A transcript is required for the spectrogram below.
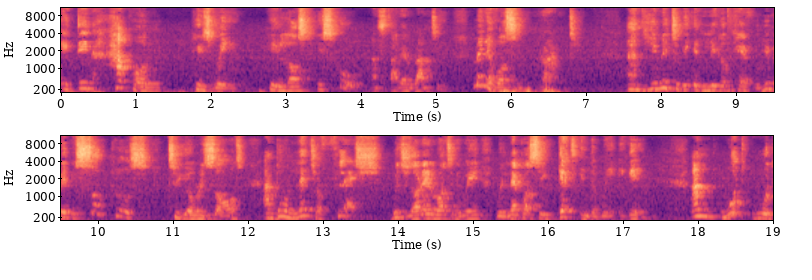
it didn't happen his way, he lost his school and started ranting. Many of us rant. And you need to be a little careful. You may be so close to your result, and don't let your flesh, which is already rotting away with leprosy, get in the way again. And what would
